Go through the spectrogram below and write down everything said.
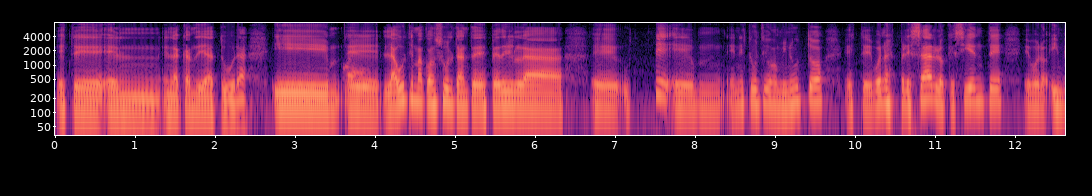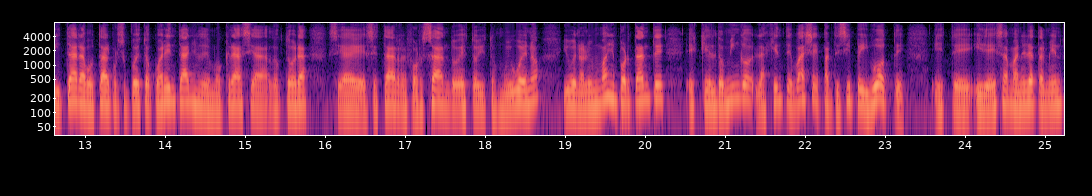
este, en, en la candidatura. Y eh, la última consulta antes de despedirla. Eh, en este último minuto, este, bueno, expresar lo que siente, eh, bueno, invitar a votar, por supuesto, 40 años de democracia, doctora, se, eh, se, está reforzando esto y esto es muy bueno. Y bueno, lo más importante es que el domingo la gente vaya y participe y vote, este, y de esa manera también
